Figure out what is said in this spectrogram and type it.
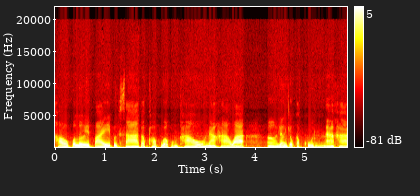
เขาก็เลยไปปรึกษากับครอบครัวของเขานะคะว่าเเรื่องเกี่ยวกับคุณนะคะ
